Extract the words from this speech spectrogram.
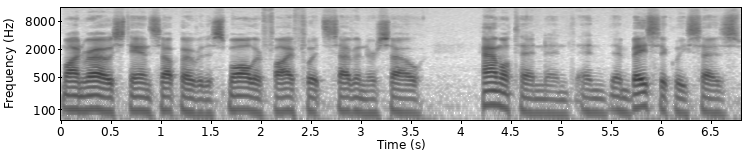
Monroe stands up over the smaller five foot seven or so Hamilton and, and, and basically says,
